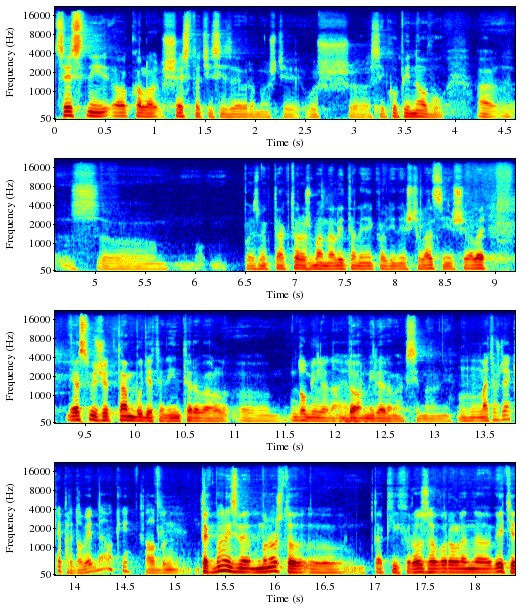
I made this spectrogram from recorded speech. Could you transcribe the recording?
Cestný okolo 600 tisíc eur môžete už eh, si kúpiť novú. A z, eh, povedzme, tá, ktorá už má nalietané niekoho iné ešte lacnejšie, ale ja si myslím, že tam bude ten interval eh, do milióna do milióna maximálne. Uh-huh. Máte už nejaké predobjednávky? Alebo... Tak mali sme množstvo uh, takých rozhovorov, len viete,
